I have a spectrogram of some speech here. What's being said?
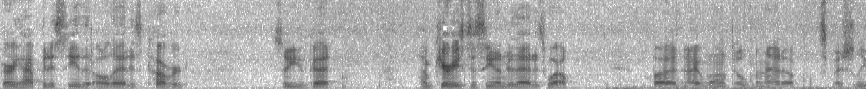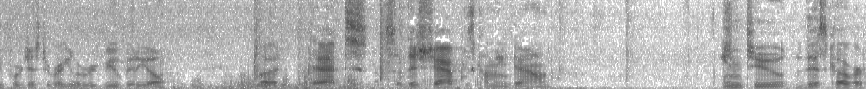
very happy to see that all that is covered. So you've got, I'm curious to see under that as well. But I won't open that up, especially for just a regular review video. But that, so this shaft is coming down into this cover,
